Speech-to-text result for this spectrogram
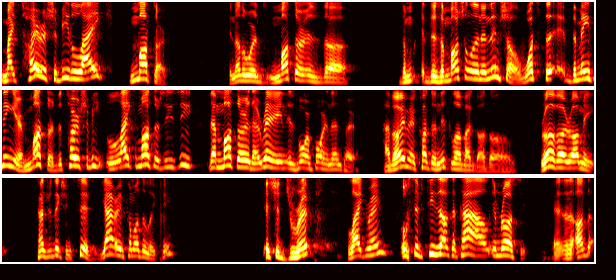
my Torah should be like mutter. In other words, mutter is the, the there's a mushal and an imshal. What's the the main thing here? Mutter. The Torah should be like mutter. So you see that mutter, that rain, is more important than Torah. Rava Rami. Contradiction. Siv. Yariv kamata likri. It should drip like rain. Uchsiv tizal katal imrosi. And on the,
